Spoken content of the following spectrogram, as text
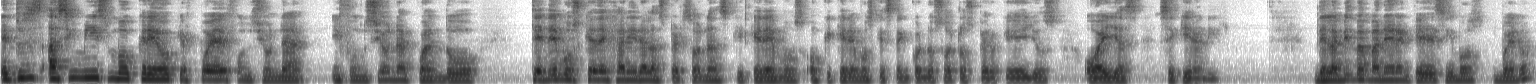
Entonces asimismo creo que puede funcionar y funciona cuando tenemos que dejar ir a las personas que queremos o que queremos que estén con nosotros pero que ellos o ellas se quieran ir. De la misma manera en que decimos, bueno,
